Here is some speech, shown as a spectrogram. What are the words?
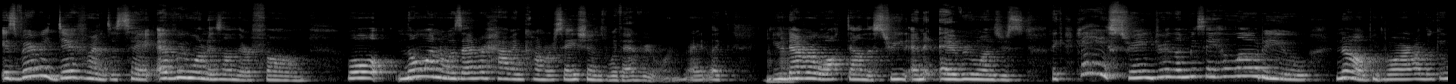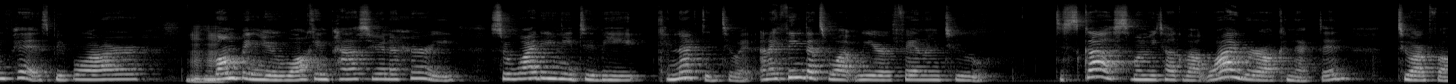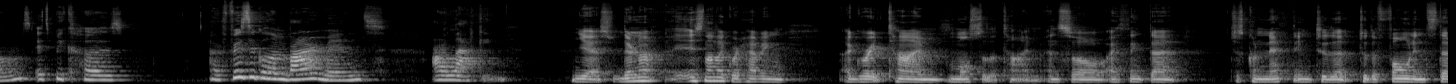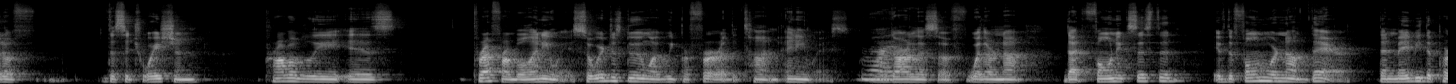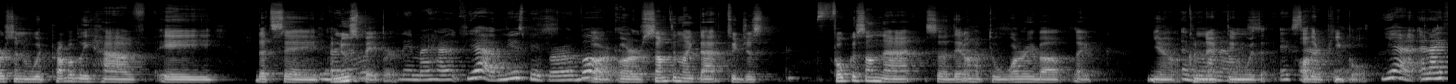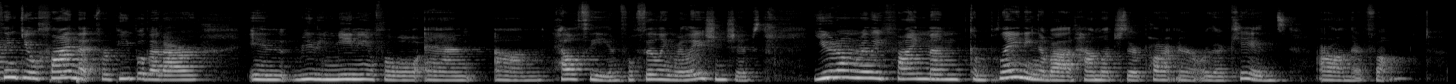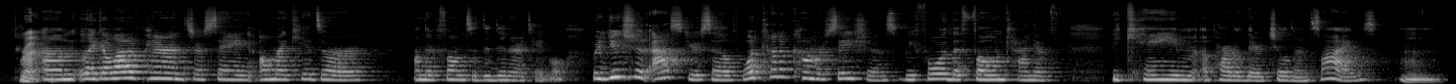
it's very different to say everyone is on their phone well, no one was ever having conversations with everyone, right? Like you Mm-hmm. never walk down the street and everyone's just like, "Hey, stranger, let me say hello to you." No, people are looking pissed. People are Mm-hmm. bumping you, walking past you in a hurry. So why do you need to be connected to it? And I think that's what we are failing to discuss when we talk about why we're all connected to our phones. It's because our physical environments are lacking. Yes, they're not. It's not like we're having a great time most of the time, and so I think that just connecting to the to the phone instead of the situation probably is preferable anyway. So we're just doing what we prefer at the time, anyways, Right. regardless of whether or not that phone existed. If the phone were not there, then maybe the person would probably have a let's say They a might have newspaper They might have yeah, a newspaper or a book. or something like that to just focus on that so they don't have to worry about like you know Everyone connecting else. with other people Yeah, and I think you'll find that for people that are in really meaningful and um, healthy and fulfilling relationships, you don't really find them complaining about how much their partner or their kids are on their phone. Right Um, like a lot of parents are saying, "Oh, my kids are on their phones at the dinner table," but you should ask yourself what kind of conversations before the phone kind of became a part of their children's lives.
